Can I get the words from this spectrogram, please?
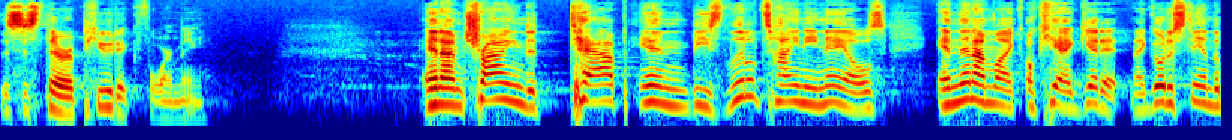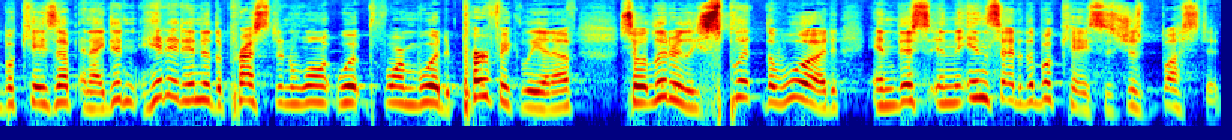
This is therapeutic for me. and I'm trying to tap in these little tiny nails. And then I'm like, okay, I get it. And I go to stand the bookcase up, and I didn't hit it into the Preston wood, form wood perfectly enough, so it literally split the wood, and this in the inside of the bookcase is just busted.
